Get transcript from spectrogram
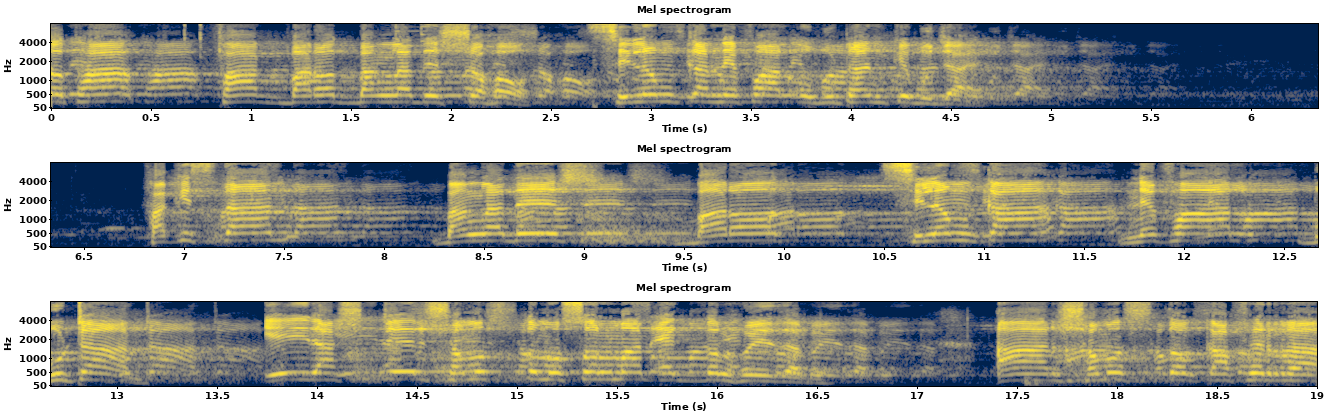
তথা ফাক ভারত, বাংলাদেশ সহ শ্রীলঙ্কা, নেপাল ও ভুটানকে বুঝায়। পাকিস্তান, বাংলাদেশ, ভারত, শ্রীলঙ্কা, নেপাল, ভুটান। এই রাষ্ট্রের সমস্ত মুসলমান একদল হয়ে যাবে। আর সমস্ত কাফেররা,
